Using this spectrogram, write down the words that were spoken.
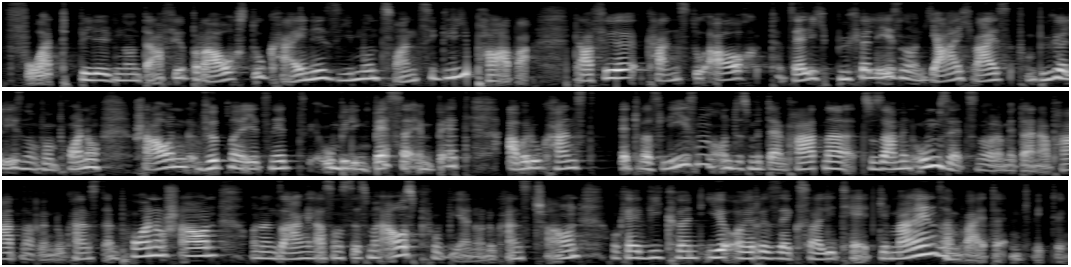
fortbilden? Und dafür brauchst du keine 27 Liebhaber. Dafür kannst du auch tatsächlich Bücher lesen und ja, ich weiß, vom Bücherlesen und vom Porno schauen wird man jetzt nicht unbedingt besser im Bett, aber du kannst etwas lesen und es mit deinem Partner zusammen umsetzen oder mit deiner Partnerin. Du kannst ein Porno schauen und dann sagen, lass uns das mal ausprobieren. Und du kannst schauen, okay, wie könnt ihr eure Sexualität gemeinsam weiterentwickeln?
